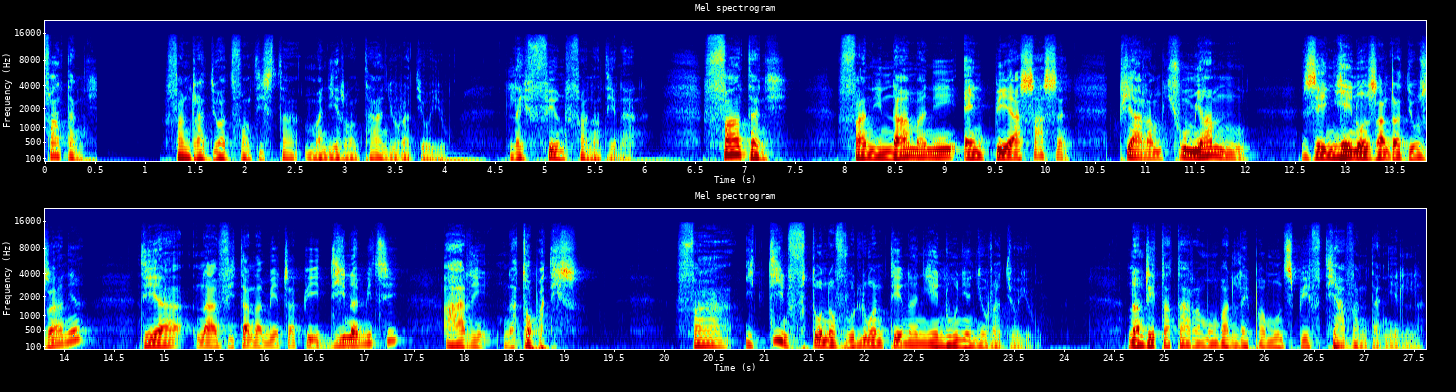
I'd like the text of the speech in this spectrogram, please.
fantany Fa ny radio advantista maneran-tany io radio io, ilay feo ny fanantenana. Fantany fa ny namany NPA sasany, mpiara-mikomy aminy, izay nihaino an'izany radio izany an, dia nahavita nametra-piadiana mihitsy ary natao batisa. Fa ity no fotoana voalohany tena nihainoany an'io radio io. Nandre tantara momba an'ilay Mpamonjy be fitiavana i Daniela,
